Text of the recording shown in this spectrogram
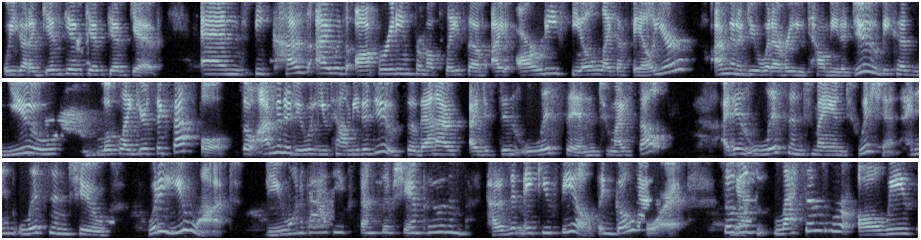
Well, you got to give, give, give, give, give. And because I was operating from a place of I already feel like a failure, I'm going to do whatever you tell me to do because you look like you're successful. So I'm going to do what you tell me to do. So then I was I just didn't listen to myself. I didn't listen to my intuition. I didn't listen to what do you want? Do you want to buy the expensive shampoo? Then how does it make you feel? Then go for it. So yeah. those lessons were always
